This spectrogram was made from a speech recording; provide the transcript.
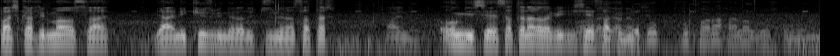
başka firma olsa yani 200 bin lira 300 bin lira satar. Aynen. 10 kişiye satana kadar bir kişiye Vallahi satayım yani diyor. bu, bu para helal hoştur yemin ederim.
